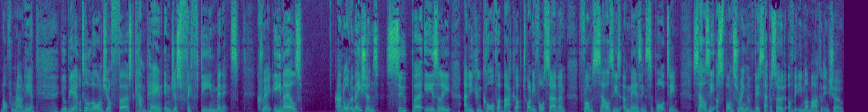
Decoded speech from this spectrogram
not from around here. You'll be able to launch your first campaign in just 15 minutes. Create emails, and automations super easily, and you can call for backup 24 7 from Selzy's amazing support team. Selzy are sponsoring this episode of the Email Marketing Show,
